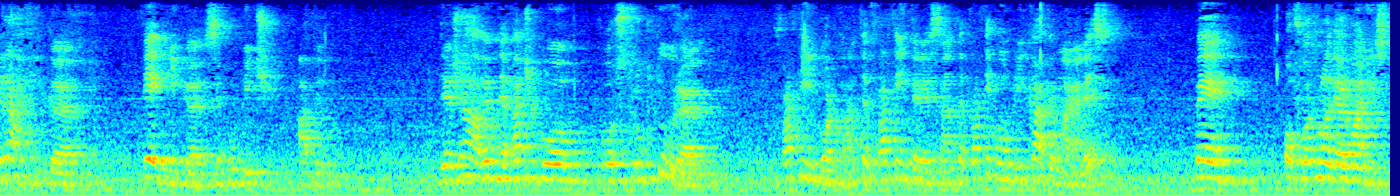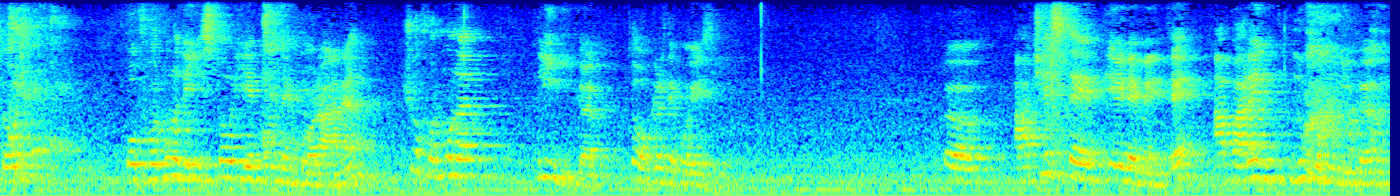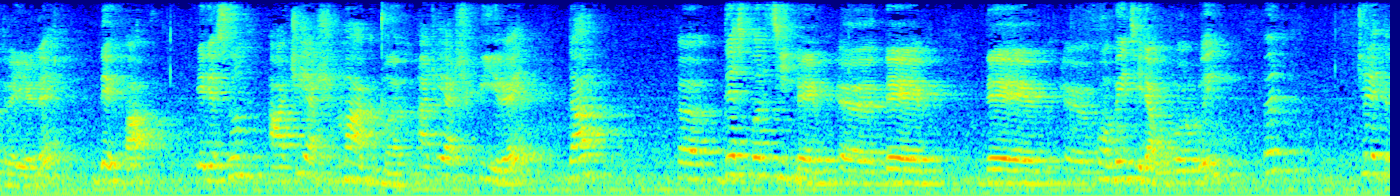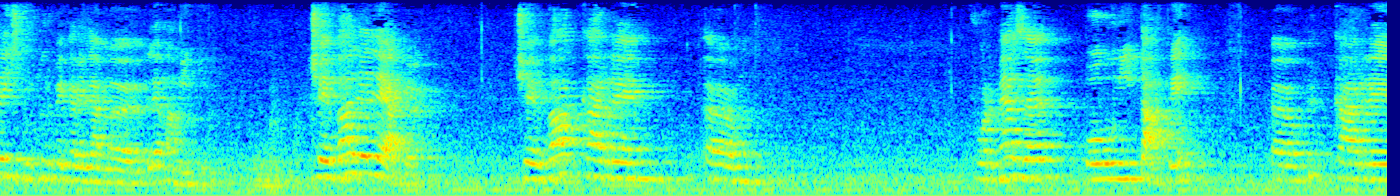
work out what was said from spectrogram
grafică, tehnică, să publici atât. Deja avem de face cu o, cu o structură foarte importantă, foarte interesantă, foarte complicată mai ales, pe o formulă de roman istoric, o formulă de istorie contemporană și o formulă lirică, două cărți de poezie. Uh, aceste elemente, aparent nu comunică între ele, de fapt, ele sunt aceeași magmă, aceeași fire, dar uh, despărțite uh, de, de convențiile autorului în cele trei structuri pe care le-am le, -am, amintit. Ceva le leagă. Ceva care um, formează o unitate um, care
